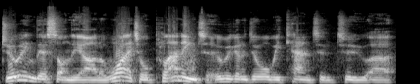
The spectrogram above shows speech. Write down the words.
doing this on the Isle of Wight, or planning to, we're going to do all we can to to uh,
